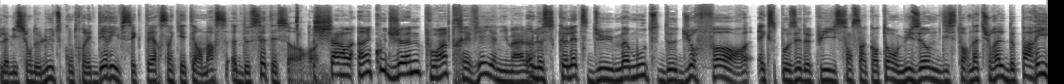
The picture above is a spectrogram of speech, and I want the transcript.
la mission de lutte contre les dérives sectaires s'inquiétait en mars de cet essor. Charles, un coup de jeune pour un très vieil animal. Le squelette du mammouth de Durfort, exposé depuis 150 ans au Muséum d'histoire naturelle de Paris.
